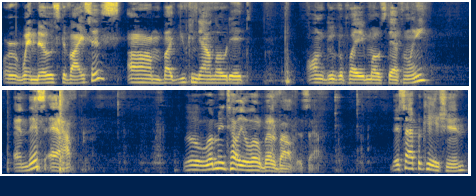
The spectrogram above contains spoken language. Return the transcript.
or Windows devices. Um, but you can download it on Google Play most definitely. And this app, let me tell you a little bit about this app. This application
